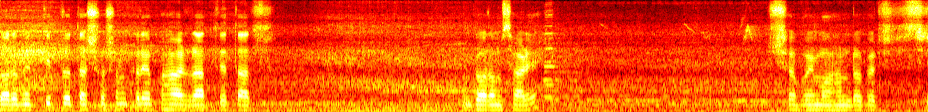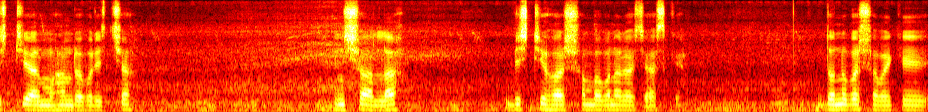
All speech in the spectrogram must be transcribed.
গরমের তীব্রতা শোষণ করে পাহাড়, রাত্রে তার গরম ছাড়ে। সবই মহান রবের সৃষ্টি আর মহান রবের ইচ্ছা। ইনশাআল্লাহ। বৃষ্টি হওয়ার সম্ভাবনা রয়েছে আজকে। ধন্যবাদ সবাইকে।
